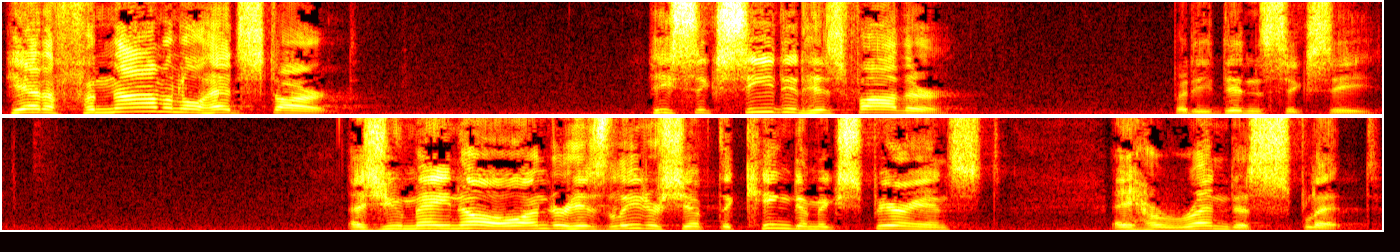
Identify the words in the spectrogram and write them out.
He had a phenomenal head start. He succeeded his father, but he didn't succeed. As you may know, under his leadership, the kingdom experienced a horrendous split.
